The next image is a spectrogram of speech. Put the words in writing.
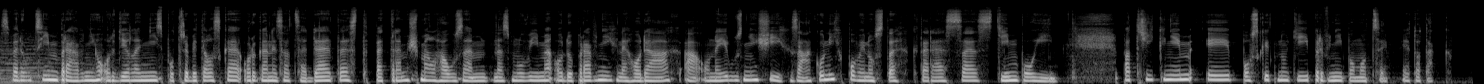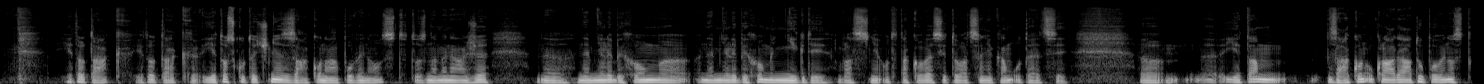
S vedoucím právního oddělení spotřebitelské organizace D-Test Petrem Šmelhausem dnes mluvíme o dopravních nehodách a o nejrůznějších zákonných povinnostech, které se s tím pojí. Patří k nim i poskytnutí první pomoci. Je to tak? Je to tak, je to tak. Je to skutečně zákonná povinnost, to znamená, že e, neměli bychom, neměli bychom nikdy vlastně od takové situace někam utéci. E, je tam, zákon ukládá tu povinnost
